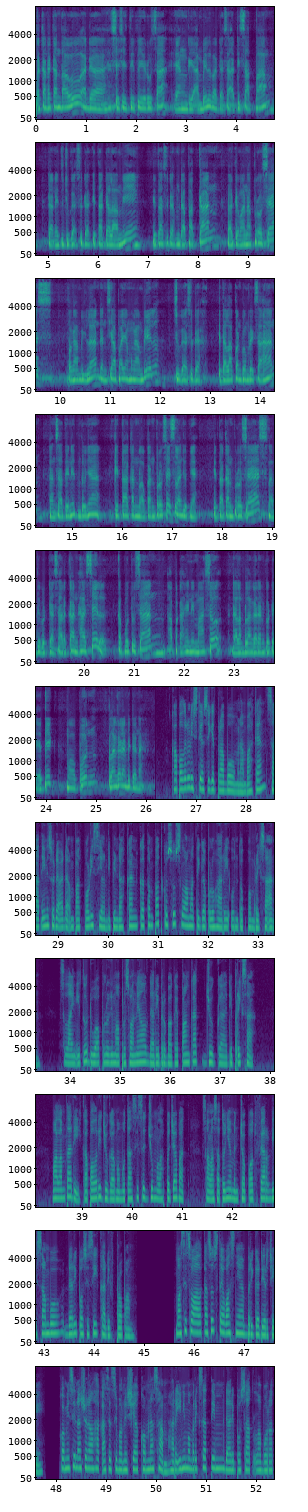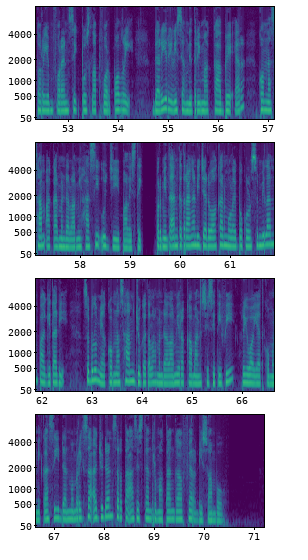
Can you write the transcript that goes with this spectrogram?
Rekan-rekan tahu ada CCTV rusak yang diambil pada saat di Satpam dan itu juga sudah kita dalami. Kita sudah mendapatkan bagaimana proses pengambilan dan siapa yang mengambil juga sudah kita lakukan pemeriksaan dan saat ini tentunya kita akan melakukan proses selanjutnya. Kita akan proses nanti berdasarkan hasil keputusan apakah ini masuk dalam pelanggaran kode etik maupun pelanggaran pidana. Kapolri Listio Sigit Prabowo menambahkan saat ini sudah ada empat polisi yang dipindahkan ke tempat khusus selama 30 hari untuk pemeriksaan. Selain itu, 25 personel dari berbagai pangkat juga diperiksa. Malam tadi, Kapolri juga memutasi sejumlah pejabat, salah satunya mencopot Ferdi Sambo dari posisi Kadif Propam. Masih soal kasus tewasnya Brigadir J. Komisi Nasional Hak Asasi Manusia Komnas HAM hari ini memeriksa tim dari Pusat Laboratorium Forensik Puslap 4 Polri. Dari rilis yang diterima KBR, Komnas HAM akan mendalami hasil uji balistik. Permintaan keterangan dijadwalkan mulai pukul 9 pagi tadi. Sebelumnya, Komnas HAM juga telah mendalami rekaman CCTV, riwayat komunikasi, dan memeriksa ajudan serta asisten rumah tangga Ferdi Sambo.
